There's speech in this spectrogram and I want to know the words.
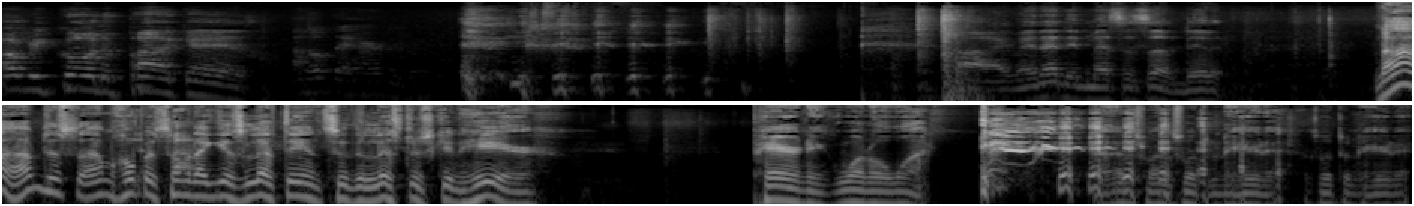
I'll record the podcast. I hope they heard me. All right, man, that didn't mess us up, did it? Nah, I'm just I'm hoping some of that gets left in so the listeners can hear parenting 101. I just, want- I just want them to hear that. I just want them to hear that.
